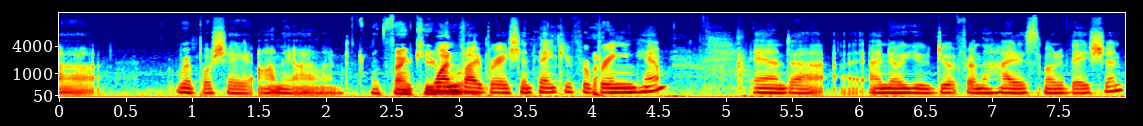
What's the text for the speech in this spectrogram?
uh, Rinpoche on the island. Well, thank you. One vibration. Thank you for bringing him. And uh, I- I know you do it from the highest motivation.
